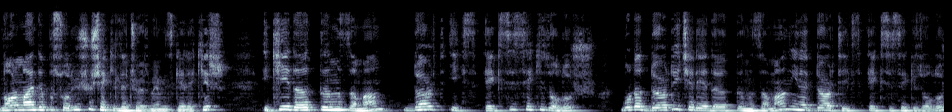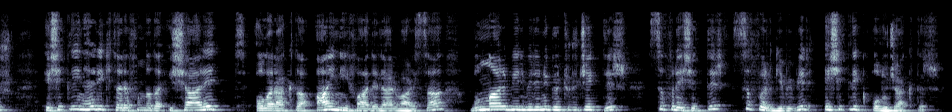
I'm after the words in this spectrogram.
Normalde bu soruyu şu şekilde çözmemiz gerekir. 2'yi dağıttığımız zaman 4x eksi 8 olur. Burada 4'ü içeriye dağıttığımız zaman yine 4x eksi 8 olur. Eşitliğin her iki tarafında da işaret olarak da aynı ifadeler varsa bunlar birbirini götürecektir. 0 eşittir 0 gibi bir eşitlik olacaktır.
